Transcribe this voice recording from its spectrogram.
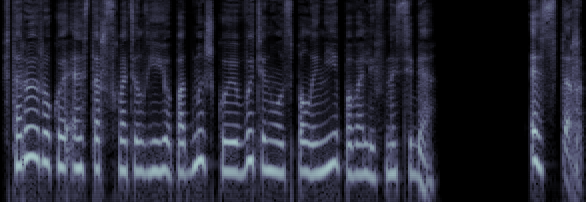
Второй рукой Эстер схватил ее подмышку и вытянул из полыни, повалив на себя. «Эстер!»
